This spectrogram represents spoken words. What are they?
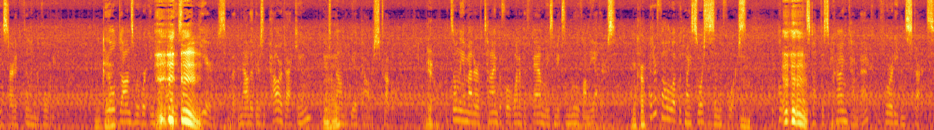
they started filling the void. Okay. The old Dons were working harmoniously for years, but now that there's a power vacuum, there's Mhm. bound to be a power struggle. Yeah. It's only a matter of time before one of the families makes a move on the others. Okay. Better follow up with my sources in the force. Mm. Hopefully, we can stop this crime comeback before it even starts.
